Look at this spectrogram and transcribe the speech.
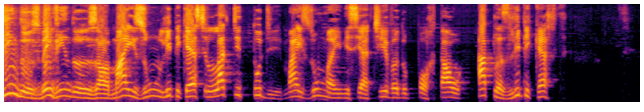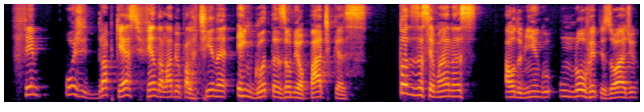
Bem-vindos, bem-vindos a mais um Lipcast Latitude, mais uma iniciativa do portal Atlas Lipcast. Fem... Hoje, Dropcast, Fenda Labiopalatina em gotas homeopáticas. Todas as semanas, ao domingo, um novo episódio.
